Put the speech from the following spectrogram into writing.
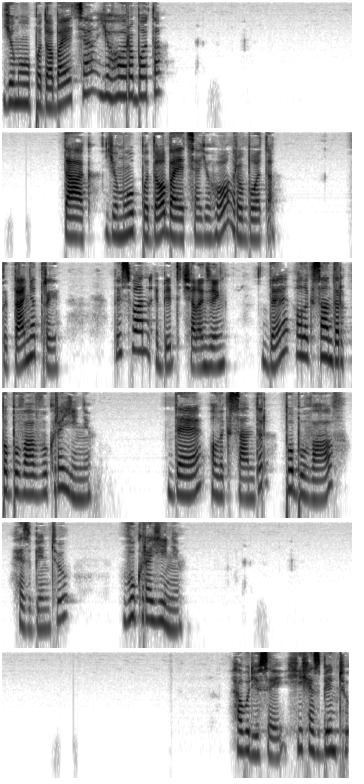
Йому подобається його робота? Так, йому подобається його робота. Питання 3. This one a bit challenging. Де Олександр побував в Україні? Де Олександр побував has been to в Україні? How would you say he has been to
